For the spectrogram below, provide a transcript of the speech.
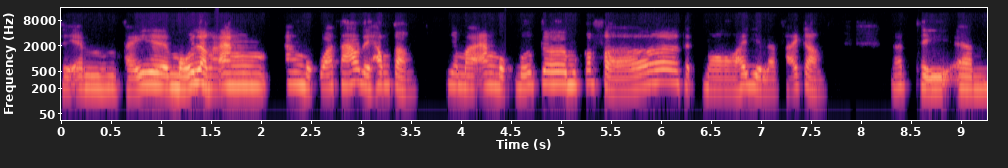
thì em phải mỗi lần ăn ăn một quả táo thì không cần nhưng mà ăn một bữa cơm có phở thịt bò hay gì là phải cần đó, thì um,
